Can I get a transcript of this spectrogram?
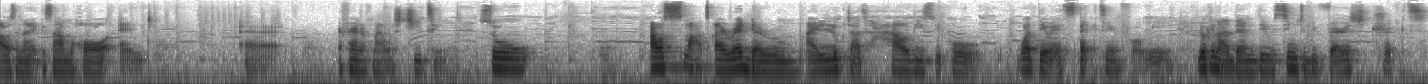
I was in an exam hall and uh, a friend of mine was cheating? So I was smart. I read the room. I looked at how these people, what they were expecting from me. Looking at them, they seem to be very strict,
